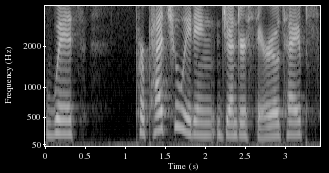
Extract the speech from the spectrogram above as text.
With perpetuating gender stereotypes,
